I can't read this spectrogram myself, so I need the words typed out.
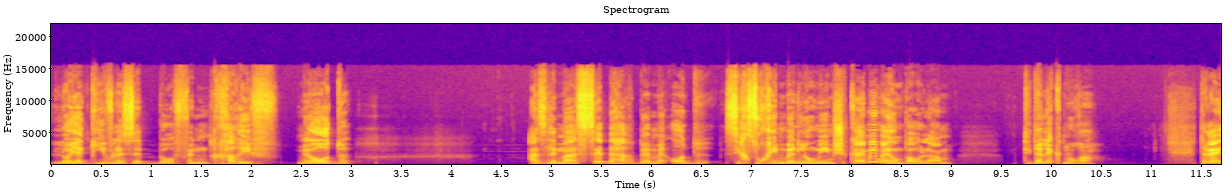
לא יגיב לזה באופן חריף מאוד, אז למעשה בהרבה מאוד סכסוכים בינלאומיים שקיימים היום בעולם, תדלק נורה. תראה,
